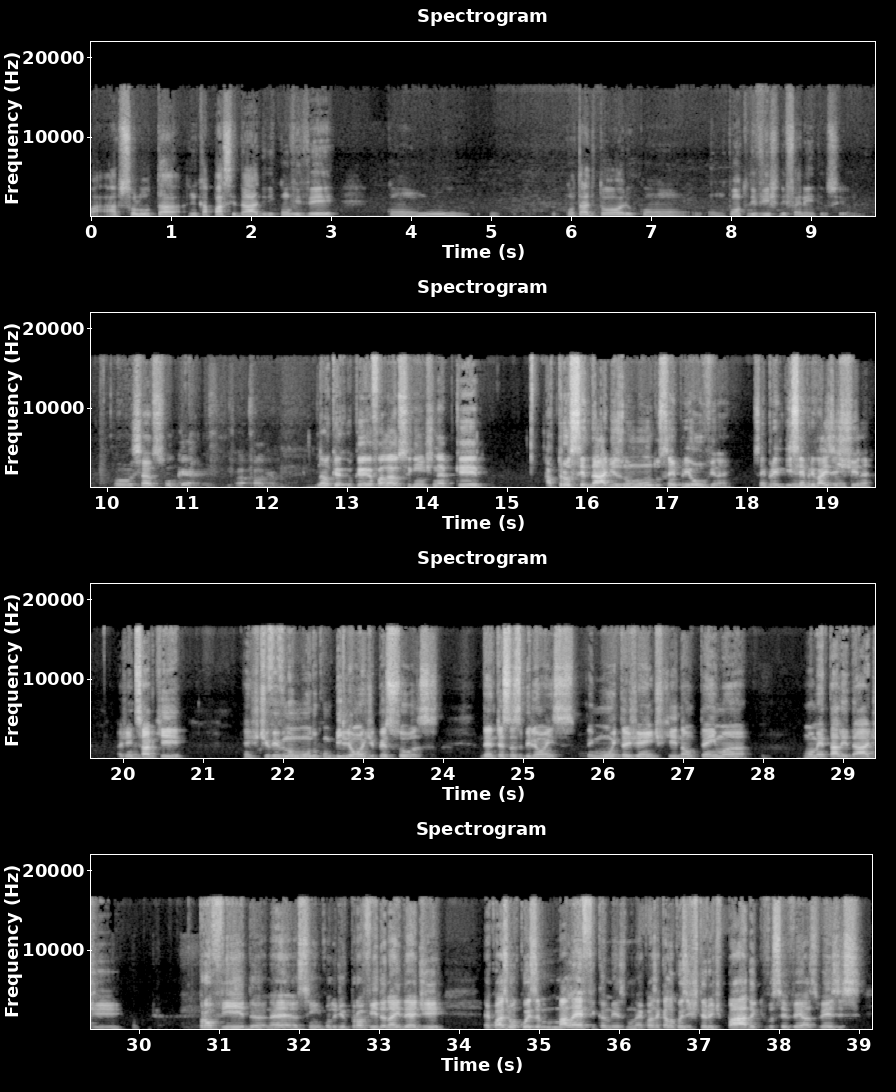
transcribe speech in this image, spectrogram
a absoluta incapacidade de conviver com o, o, contraditório, com um ponto de vista diferente do seu. Né? Ô, Celso. O que? Fala, meu. Não, o que, o que eu ia falar é o seguinte, né? Porque atrocidades no mundo sempre houve, né? Sempre, e sim, sempre vai existir, sim, né? A gente sim. sabe que a gente vive num mundo com bilhões de pessoas. Dentre essas bilhões, tem muita gente que não tem uma, uma mentalidade pró-vida, né? Assim, quando eu digo pró-vida, na ideia de é quase uma coisa maléfica mesmo, né? Quase aquela coisa estereotipada que você vê às vezes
